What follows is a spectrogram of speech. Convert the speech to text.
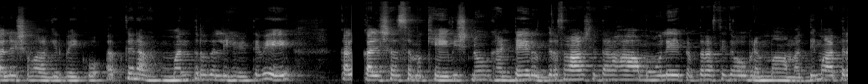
ಕಲಶವಾಗಿರಬೇಕು. ಅದಕ್ಕೆ ನಾವು ಮಂತ್ರದಲ್ಲಿ ಹೇಳ್ತೇವೆ ಕಲ್ ಕಲಶ ಸಮುಖೆ ವಿಷ್ಣು ಘಂಟೆ ರುದ್ರ ಸಮಾಶ್ರಿತ ಮೂಲೆ ತತ್ರ ಸ್ಥಿತೋ ಬ್ರಹ್ಮ ಮಧ್ಯ ಮಾತ್ರ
